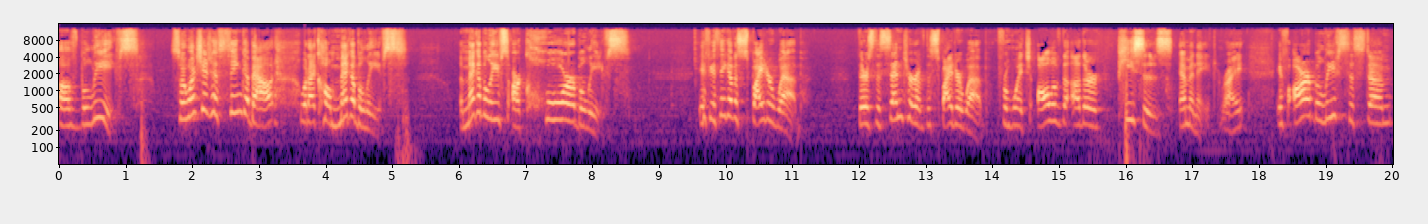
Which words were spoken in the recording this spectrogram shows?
of beliefs. So I want you to think about what I call mega beliefs. Mega beliefs are core beliefs. If you think of a spider web, there's the center of the spider web from which all of the other pieces emanate, right? If our belief system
